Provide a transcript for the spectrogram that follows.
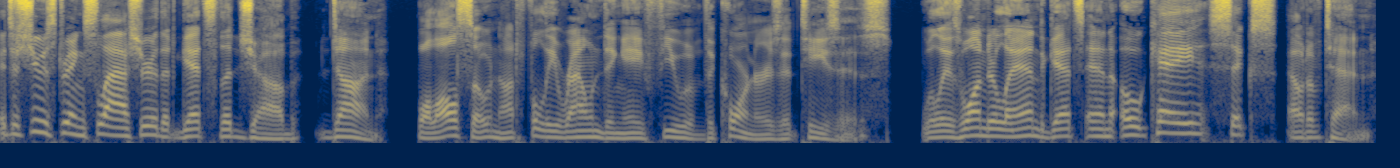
It's a shoestring slasher that gets the job done while also not fully rounding a few of the corners it teases. Willy's Wonderland gets an okay 6 out of 10.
